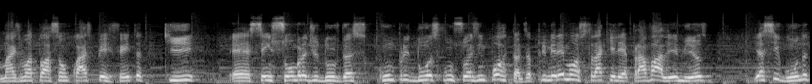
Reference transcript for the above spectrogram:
Mas uma atuação quase perfeita que é, sem sombra de dúvidas, cumpre duas funções importantes. A primeira é mostrar que ele é para valer mesmo, e a segunda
